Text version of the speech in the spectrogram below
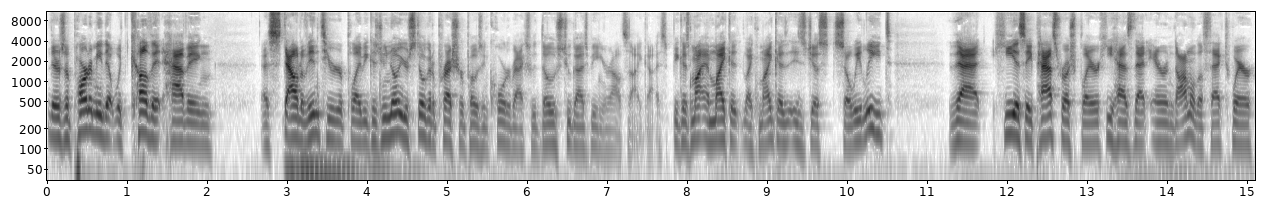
there's a part of me that would covet having as stout of interior play because you know you're still going to pressure opposing quarterbacks with those two guys being your outside guys. Because my and Micah like Micah is just so elite that he is a pass rush player. He has that Aaron Donald effect where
